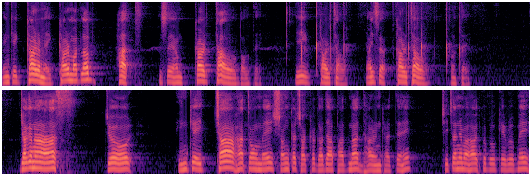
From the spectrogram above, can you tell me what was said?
इनके कर में कर मतलब हाथ इसे हम करताल बोलते ये करताल ऐसा करताल होते जगन्नाथ जो इनके चार हाथों में शंख चक्र गदा पद्मा धारण करते हैं चैतन्य महाप्रभु के रूप में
